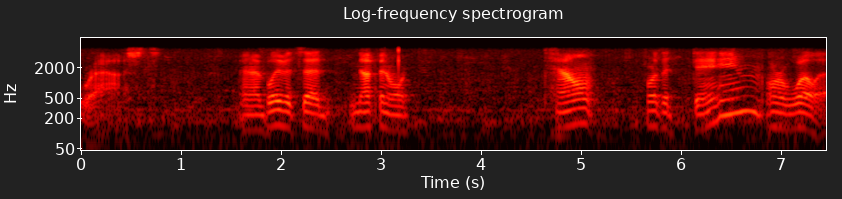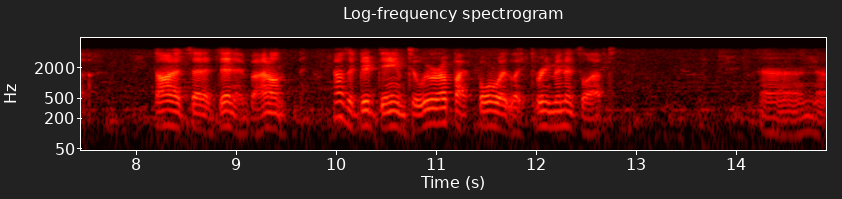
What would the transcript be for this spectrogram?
crashed. And I believe it said nothing will count for the game, or will it? Thought it said it didn't, but I don't that was a good game too. We were up by four with like three minutes left. And uh,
